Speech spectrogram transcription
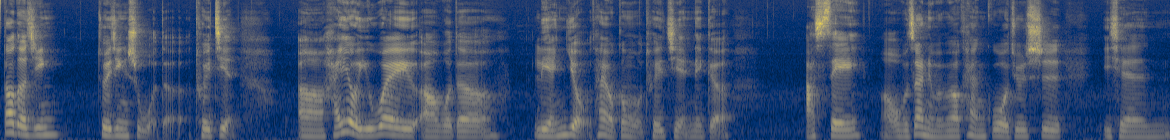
《道德经》最近是我的推荐。呃，还有一位呃，我的连友，他有跟我推荐那个阿 C 啊，我不知道你们有没有看过，就是以前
